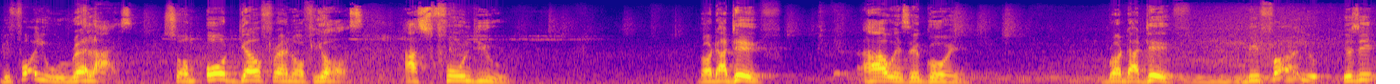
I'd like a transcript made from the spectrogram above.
before you realize some old girlfriend of yours has phoned you. Brother Dave, how is it going? Brother Dave, before you, you see,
